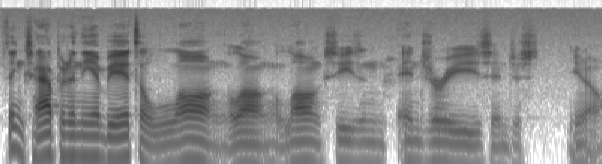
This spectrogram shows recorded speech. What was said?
things happen in the NBA. It's a long, long, long season. Injuries and just you know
